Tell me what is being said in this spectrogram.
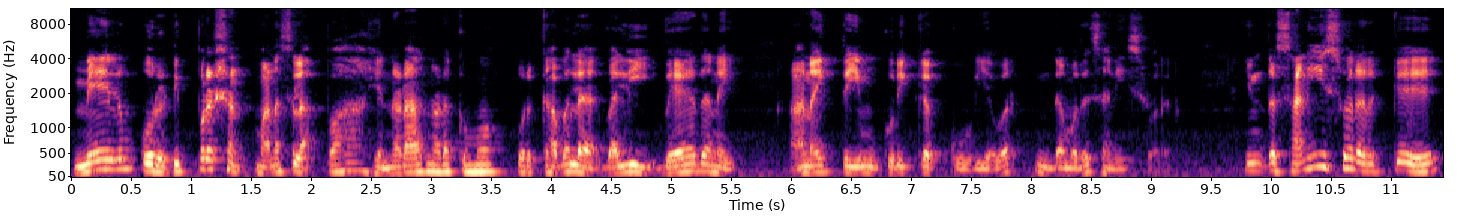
மேலும் ஒரு டிப்ரெஷன் மனசில் அப்பா என்னடா நடக்குமோ? ஒரு கவலை வலி வேதனை அனைத்தையும் குறிக்கக்கூடியவர் இந்த மது சனீஸ்வரர். இந்த சனீஸ்வரருக்கு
